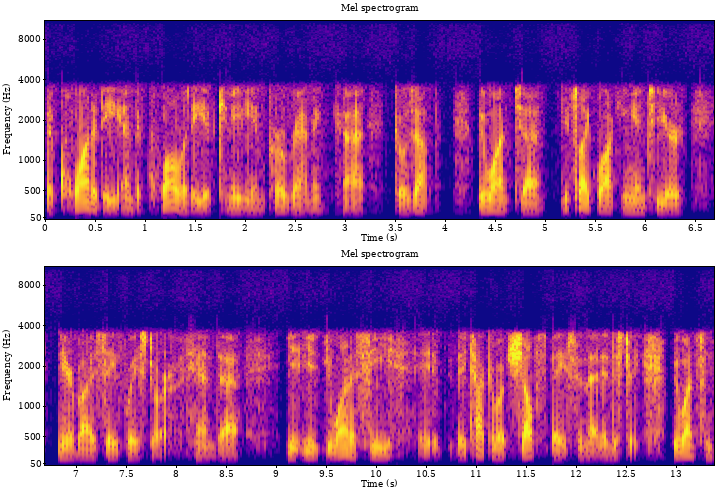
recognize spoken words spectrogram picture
the quantity and the quality of Canadian programming uh, goes up. We want uh, it's like walking into your nearby Safeway store, and uh, you, you, you want to see. They talk about shelf space in that industry. We want some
